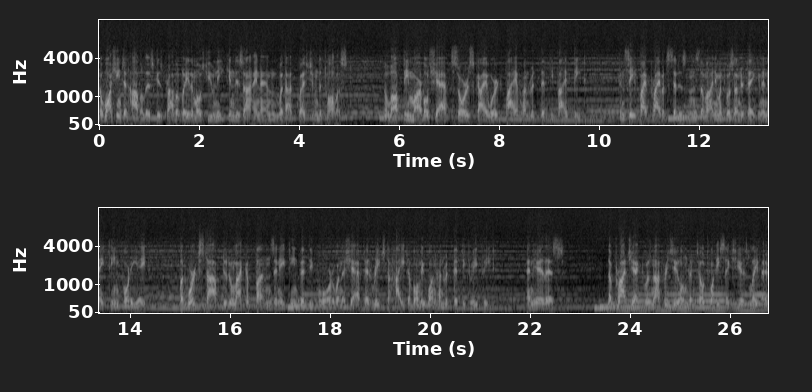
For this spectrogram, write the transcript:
the Washington obelisk is probably the most unique in design and, without question, the tallest. The lofty marble shaft soars skyward 555 feet. Conceived by private citizens, the monument was undertaken in 1848, but work stopped due to lack of funds in 1854 when the shaft had reached a height of only 153 feet. And hear this. The project was not resumed until 26 years later,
